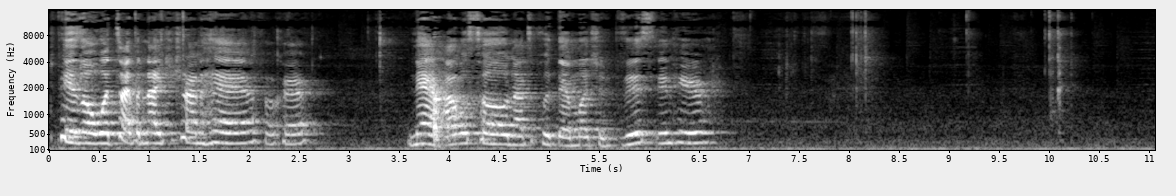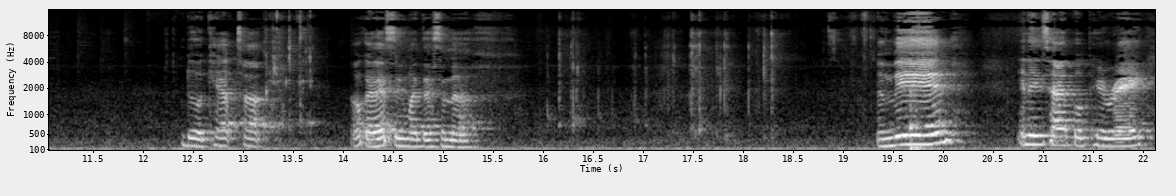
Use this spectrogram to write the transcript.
Depends on what type of night you're trying to have. Okay. Now, I was told not to put that much of this in here. Do a cap top. Okay, that seems like that's enough. And then any type of puree.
